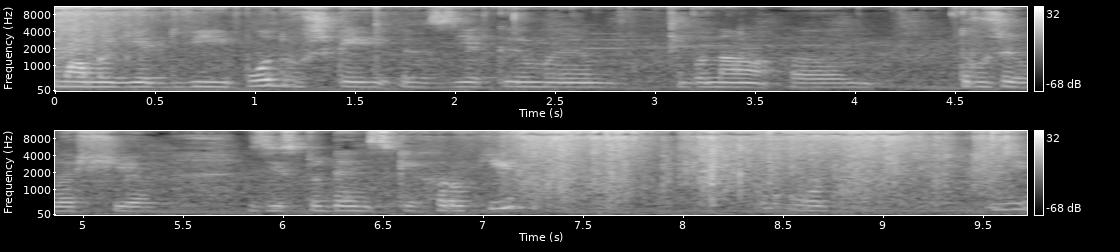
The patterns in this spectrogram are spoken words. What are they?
У мами є дві подружки, з якими вона е, дружила ще зі студентських років. От. І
